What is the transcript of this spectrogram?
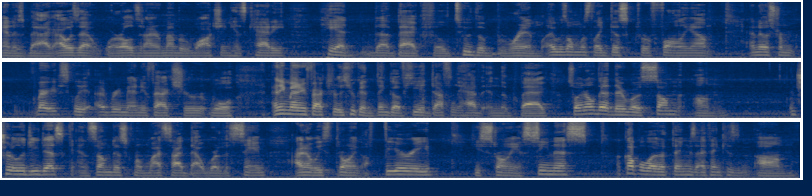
in his bag. I was at Worlds and I remember watching his caddy. He had that bag filled to the brim. It was almost like discs were falling out, and it was from basically every manufacturer. Well, any manufacturer that you can think of, he had definitely had in the bag. So I know that there was some um, trilogy disc and some disc from Westside that were the same. I know he's throwing a Fury, he's throwing a Cenis, a couple other things. I think his um,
